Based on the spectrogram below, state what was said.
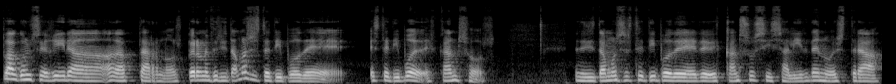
para conseguir adaptarnos. Pero necesitamos este tipo de, este tipo de descansos. Necesitamos este tipo de, descansos y salir de nuestra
